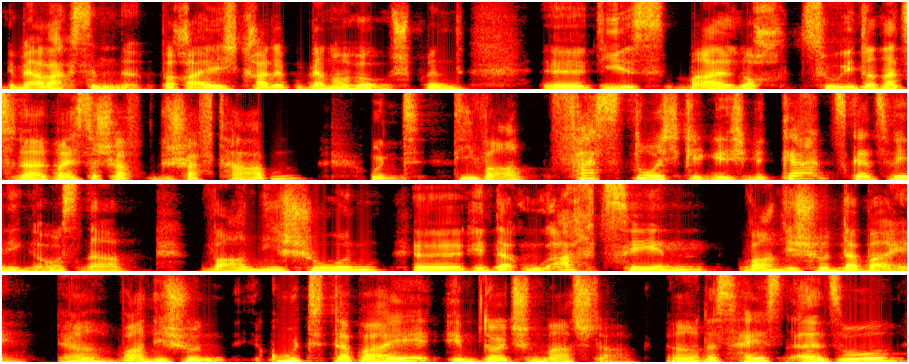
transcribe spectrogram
im Erwachsenenbereich, gerade im Männerhürdensprint, äh, die es mal noch zu internationalen Meisterschaften geschafft haben. Und die waren fast durchgängig, mit ganz, ganz wenigen Ausnahmen, waren die schon äh, in der U18 waren die schon dabei, ja, waren die schon gut dabei im deutschen Maßstab. Ja, das heißt also,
